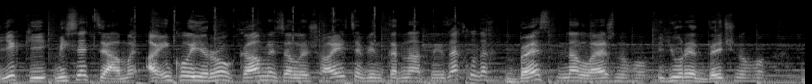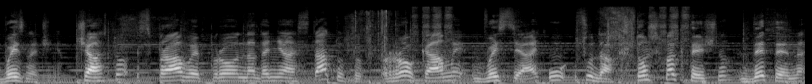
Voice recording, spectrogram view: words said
які місяцями, а інколи й роками залишаються в інтернатних закладах без належного юридичного визначення. Часто справи про надання статусу роками висять у судах. Тож фактично дитина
